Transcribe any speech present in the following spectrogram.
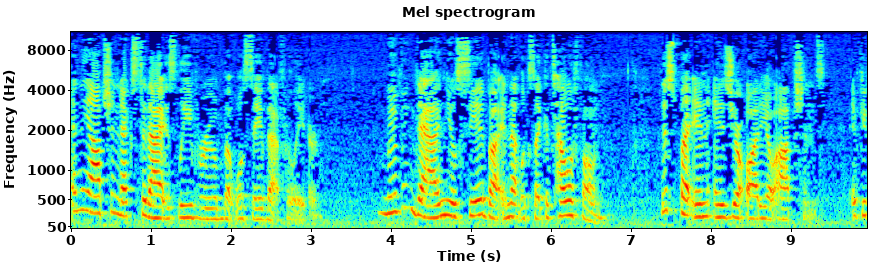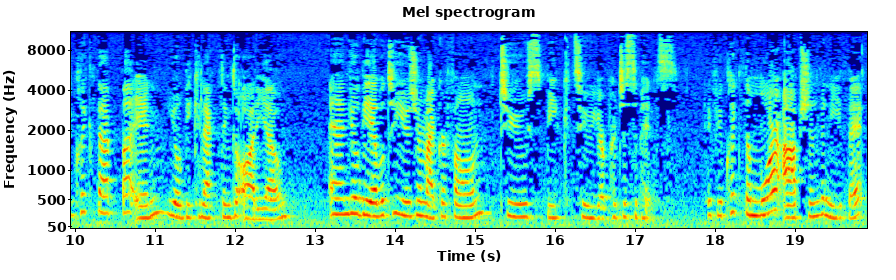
And the option next to that is leave room, but we'll save that for later. Moving down, you'll see a button that looks like a telephone. This button is your audio options. If you click that button, you'll be connecting to audio, and you'll be able to use your microphone to speak to your participants. If you click the More option beneath it,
